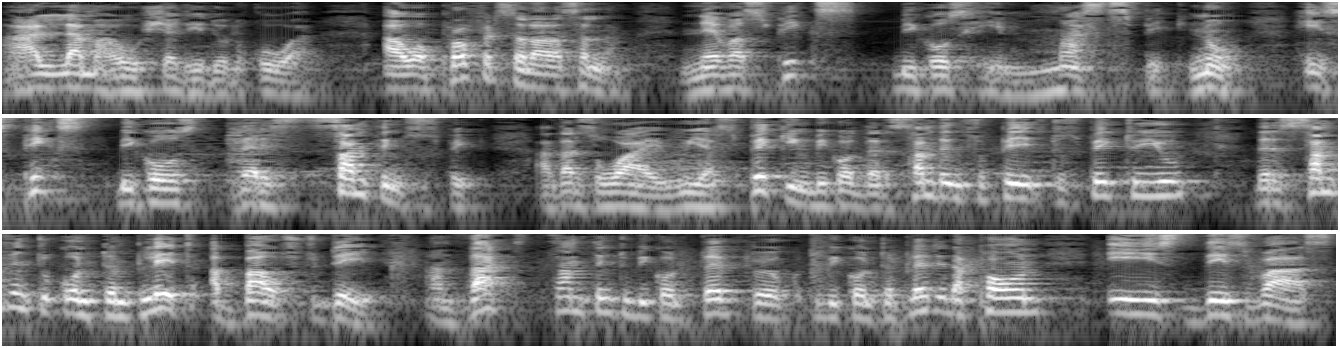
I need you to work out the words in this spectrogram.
عَلَّمَهُ شَدِيدُ الْقُوَى Our Prophet sallallahu alaihi wasallam never speaks because he must speak. No, he speaks because there is something to speak. And that's why we are speaking because there is something to speak, to speak to you. There is something to contemplate about today. And that something to be, to be contemplated upon is this verse.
